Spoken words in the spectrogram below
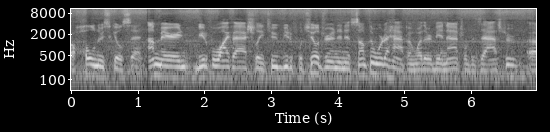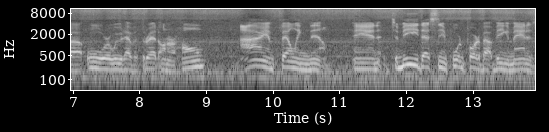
a whole new skill set. I'm married, beautiful wife Ashley, two beautiful children, and if something were to happen, whether it be a natural disaster uh, or we would have a threat on our home, I am failing them. And to me, that's the important part about being a man is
